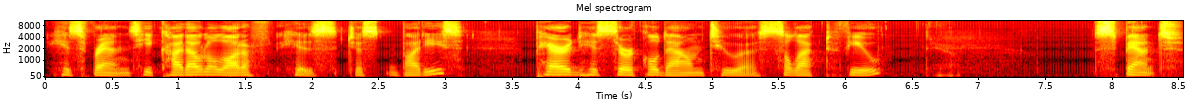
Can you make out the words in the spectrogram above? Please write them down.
his friends. He cut out a lot of his just buddies, pared his circle down to a select few. Yeah. Spent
